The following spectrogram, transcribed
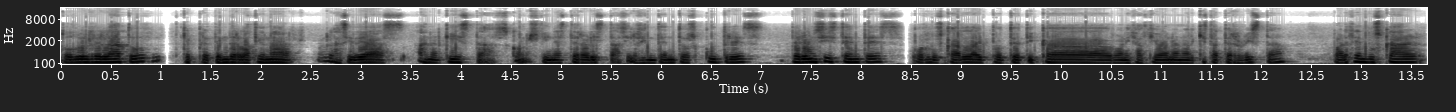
todo el relato que pretende relacionar las ideas anarquistas con los fines terroristas y los intentos cutres, pero insistentes por buscar la hipotética organización anarquista terrorista, parecen buscar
